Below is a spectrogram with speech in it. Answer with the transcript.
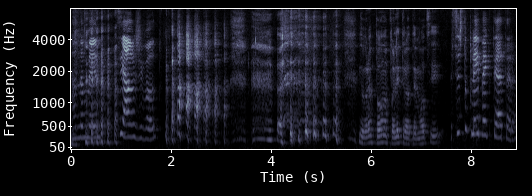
А на мен цял живот. Добре, пълна палитра от емоции. Също плейбек театъра.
